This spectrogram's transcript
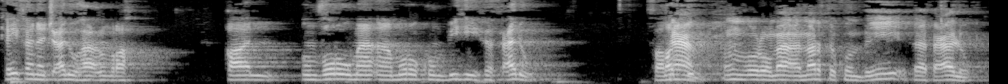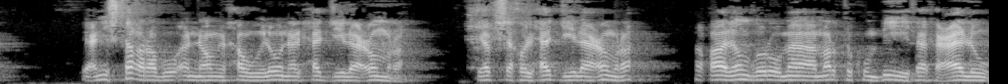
كيف نجعلها عمرة؟ قال انظروا ما آمركم به فافعلوا. فرد نعم. انظروا ما أمرتكم به فافعلوا. يعني استغربوا أنهم يحولون الحج إلى عمرة. يفسخ الحج إلى عمرة. فقال انظروا ما أمرتكم به فافعلوا.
